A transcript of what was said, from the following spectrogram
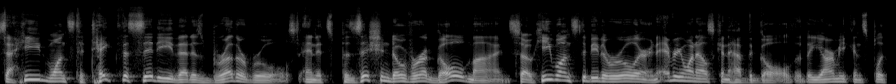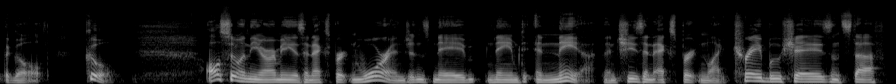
Zahid wants to take the city that his brother rules, and it's positioned over a gold mine. So he wants to be the ruler, and everyone else can have the gold. The army can split the gold. Cool. Also in the army is an expert in war engines named named Enea, and she's an expert in like trebuchets and stuff.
